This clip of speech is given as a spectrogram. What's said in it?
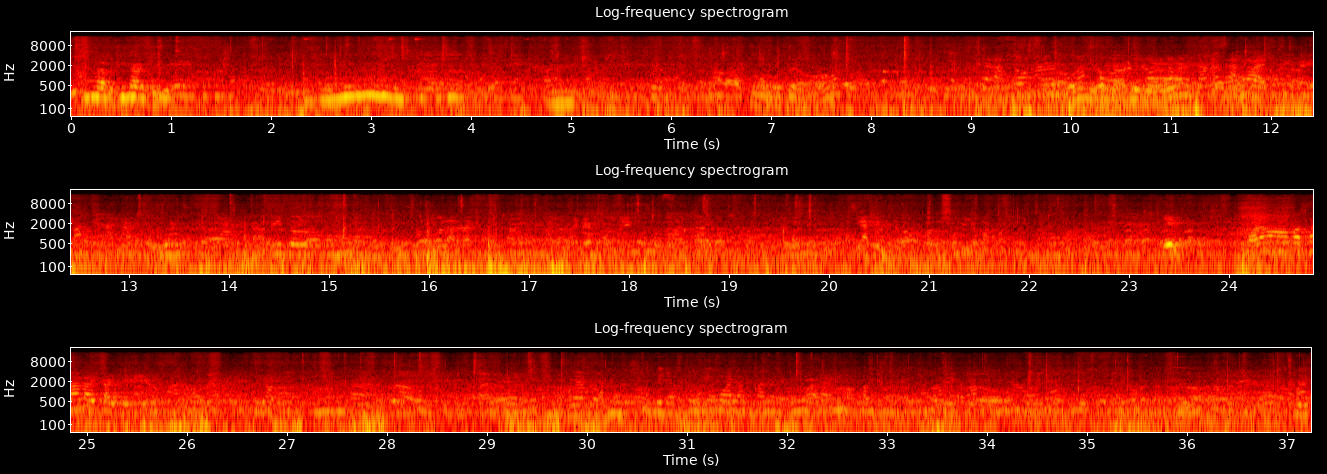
이승남 기장집이에요. 자, 이쪽으로 오세요. 네, 오늘 여기 아니고.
